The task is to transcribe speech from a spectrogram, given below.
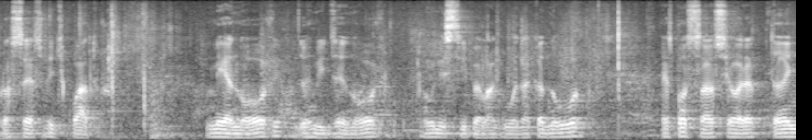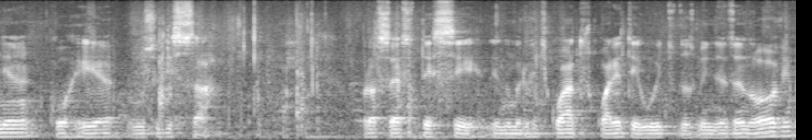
Processo 2469-2019, do município de Lagoa da Canoa, responsável senhora Tânia Correia Lúcio de Sá. Processo TC de número 2448-2019,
